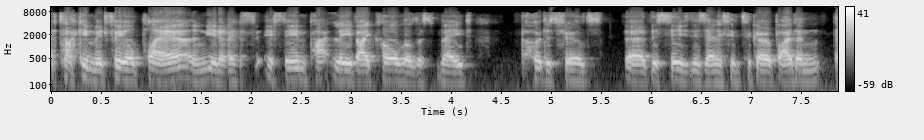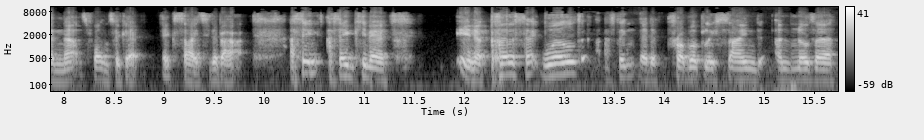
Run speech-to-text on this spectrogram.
attacking midfield player, and you know if, if the impact Levi Colwill has made Huddersfield's uh, this season is anything to go by, then then that's one to get excited about. I think I think in a in a perfect world, I think they'd have probably signed another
